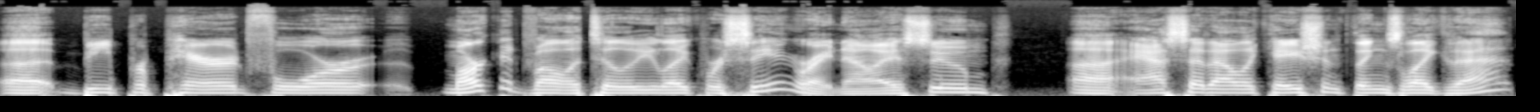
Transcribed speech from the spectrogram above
uh, be prepared for market volatility like we're seeing right now. I assume uh, asset allocation, things like that.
